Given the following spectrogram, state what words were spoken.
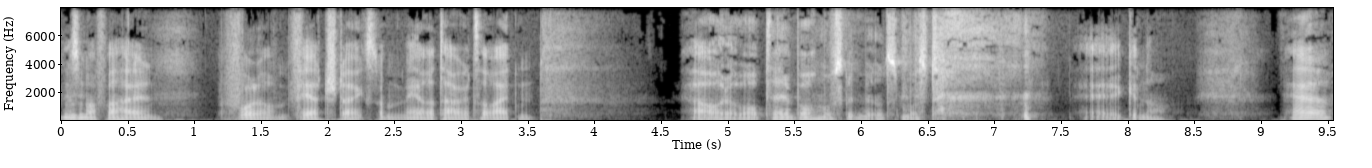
äh, erstmal verheilen, bevor du auf dem Pferd steigst, um mehrere Tage zu reiten. Ja, oder überhaupt deine Bauchmuskeln benutzen musst. äh, genau. Ja.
